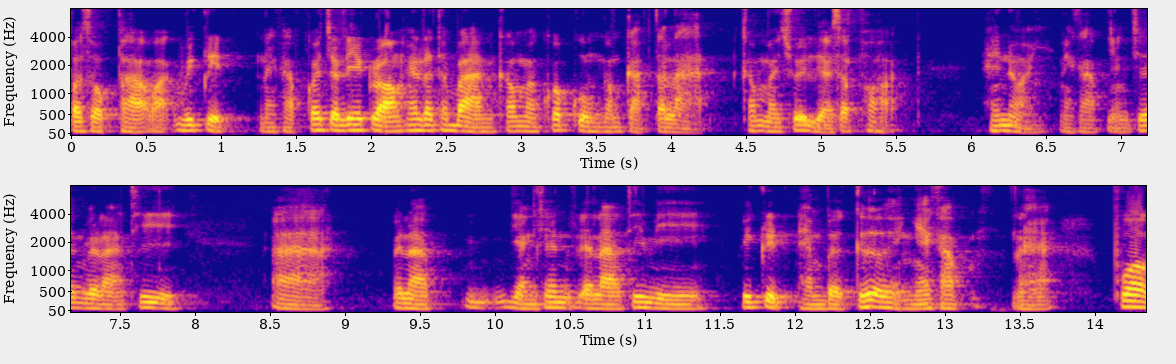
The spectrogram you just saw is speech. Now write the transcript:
ประสบภาวะวิกฤตนะครับ ก็จะเรียกร้องให้รัฐบาลเข้ามาควบคุมกำกับตลาดเข้ามาช่วยเหลือ supportให้หน่อยนะครับ อย่างเช่นเวลาที่อ่าเวลาอย่างเช่นเวลาที่มีวิกฤตแฮมเบอร์เกอร์อย่างเงี้ยครับนะฮะพวก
